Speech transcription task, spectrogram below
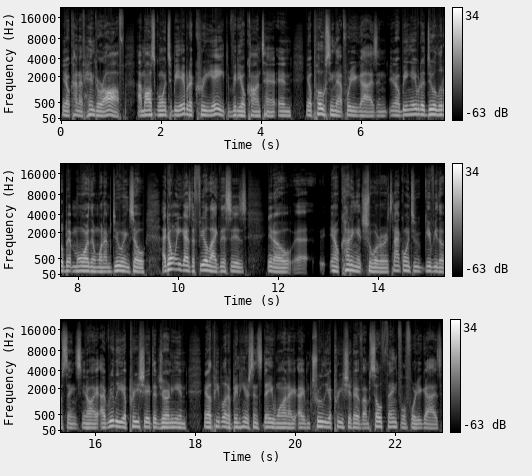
you know, kind of hinder off. I'm also going to be able to create video content and, you know, posting that for you guys and, you know, being able to do a little bit more than what I'm doing. So I don't want you guys to feel like this is, you know, uh, you know cutting it shorter. It's not going to give you those things. You know I, I really appreciate the journey and you know the people that have been here since day one. I, i'm truly appreciative. I'm so thankful for you guys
